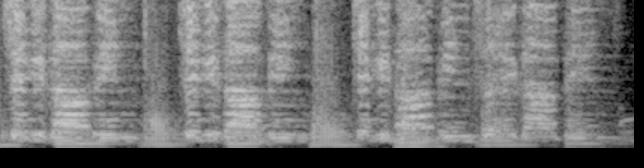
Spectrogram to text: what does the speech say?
chickie gobbin, chickie gobbin, chickie gobbin, chickie gobbin.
